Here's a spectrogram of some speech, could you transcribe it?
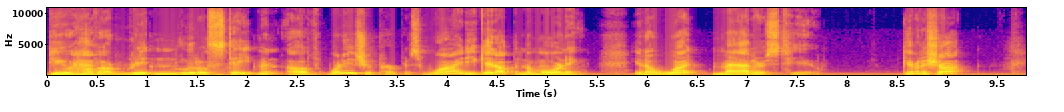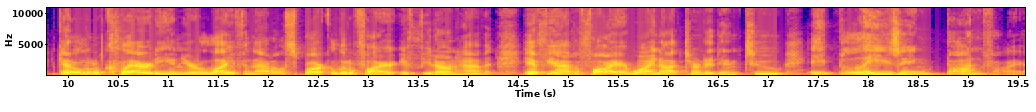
Do you have a written little statement of what is your purpose? Why do you get up in the morning? You know, what matters to you? Give it a shot. Get a little clarity in your life, and that'll spark a little fire if you don't have it. If you have a fire, why not turn it into a blazing bonfire?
